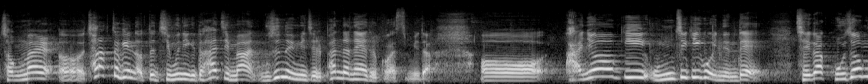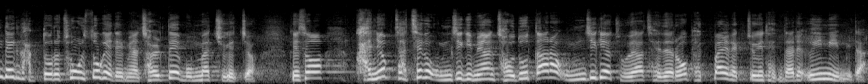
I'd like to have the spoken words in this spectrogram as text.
정말 어, 철학적인 어떤 지문이기도 하지만 무슨 의미인지를 판단해야 될 것 같습니다. 어, 관역이 움직이고 있는데 제가 고정된 각도로 총을 쏘게 되면 절대 못 맞추겠죠. 그래서 관역 자체가 움직이면 저도 따라 움직여줘야 제대로 백발백중이 된다는 의미입니다.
